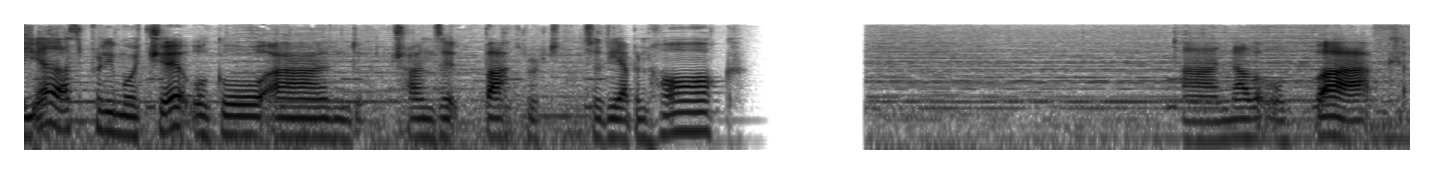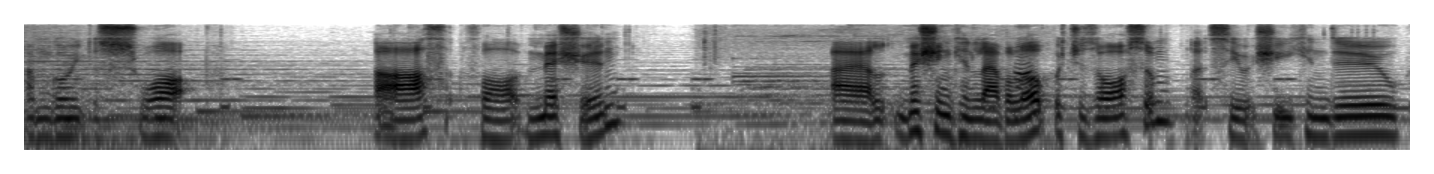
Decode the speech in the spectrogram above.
But yeah, that's pretty much it. We'll go and transit back to the Ebon Hawk. And now that we're back, I'm going to swap Carth for mission. Uh, mission can level up, which is awesome. Let's see what she can do.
